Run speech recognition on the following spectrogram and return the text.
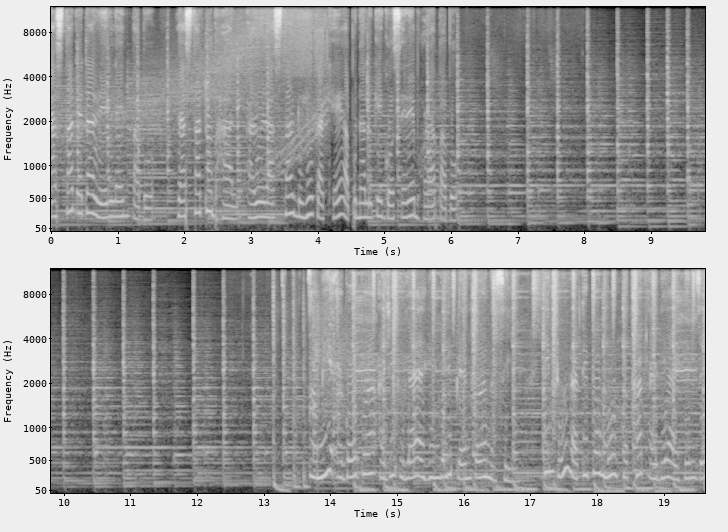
ৰাস্তাত এটা ৰেল লাইন পাব। ৰাস্তাটো ভাল আৰু ৰাস্তাৰ দুয়ো কাষে আপোনালোকে গছেৰে ভৰা পাব। আমি আগৰ পৰা আজি ওলাই আহিম বুলি প্লেন কৰা নাছিলোঁ। কিন্তু ৰাতিপুৱা মোৰ হঠাৎ আইডিয়া আহিল যে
